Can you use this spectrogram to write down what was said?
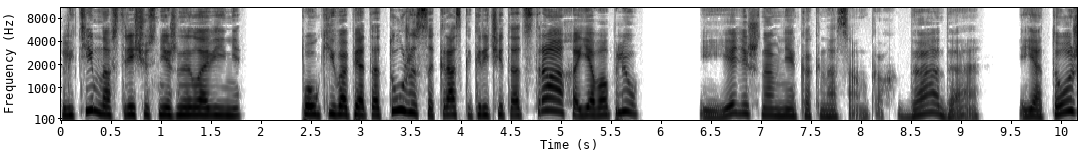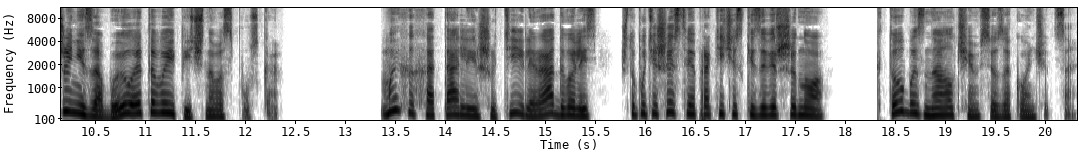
летим навстречу снежной лавине. Пауки вопят от ужаса, краска кричит от страха, я воплю. И едешь на мне, как на санках. Да-да, я тоже не забыл этого эпичного спуска». Мы хохотали и шутили, радовались, что путешествие практически завершено. Кто бы знал, чем все закончится.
